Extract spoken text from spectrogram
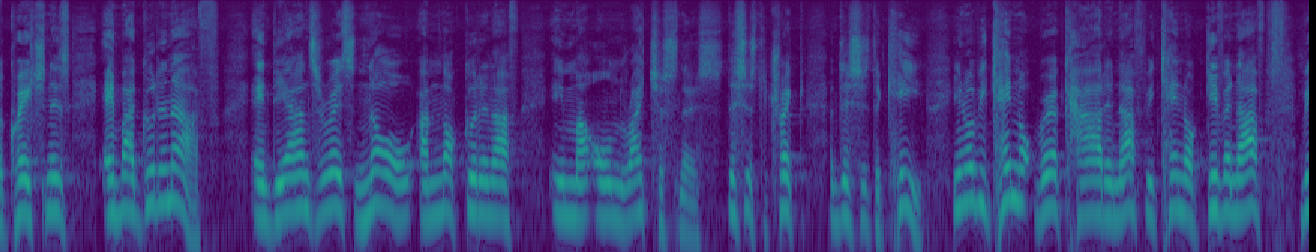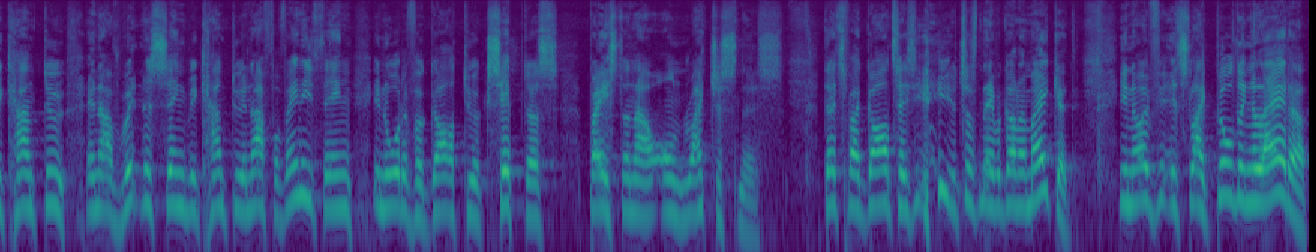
The question is, am I good enough? And the answer is no, I'm not good enough in my own righteousness. This is the trick and this is the key. You know, we cannot work hard enough, we cannot give enough, we can't do enough witnessing, we can't do enough of anything in order for God to accept us based on our own righteousness. That's why God says you're just never going to make it. You know, if it's like building a ladder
